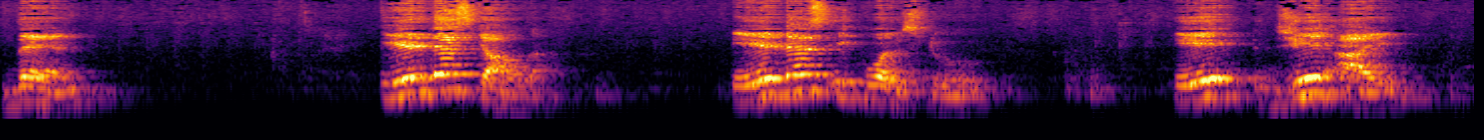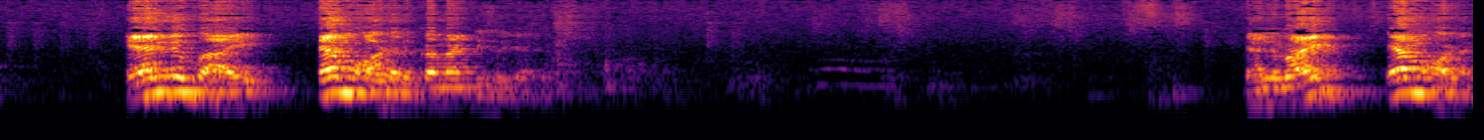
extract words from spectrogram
देन ए डैश क्या होगा? A dash equals to A J I N by M order का मैट्रिक्स हो जाएगा। एन बाई एम ऑर्डर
